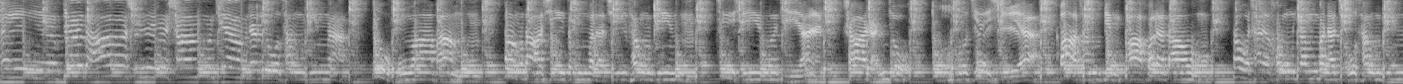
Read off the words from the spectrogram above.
哎，鞭打是上将，这六层兵啊，六花棒，棒打西东，我这七层兵，七星剑，杀人就不见血，八层兵打坏了刀，刀拆红缨，我这九层兵。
